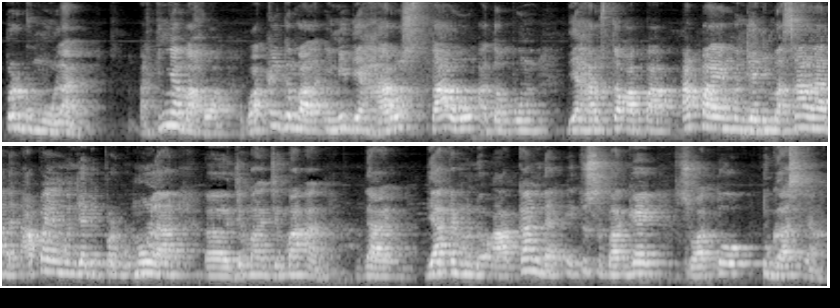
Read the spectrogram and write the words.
pergumulan. Artinya bahwa wakil gembala ini dia harus tahu ataupun dia harus tahu apa apa yang menjadi masalah dan apa yang menjadi pergumulan e, jemaat-jemaat dan dia akan mendoakan dan itu sebagai suatu tugasnya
